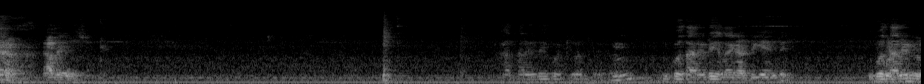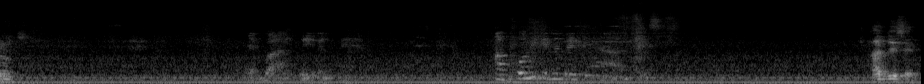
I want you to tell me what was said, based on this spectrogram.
ఆ, అలాగే ఆ తరగతి కొట్టుకుంటే ఇంకో తరగతి ఇలా గట్టిగేయండి ఇంకో చేసి- హార్డ్ డిస్క్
